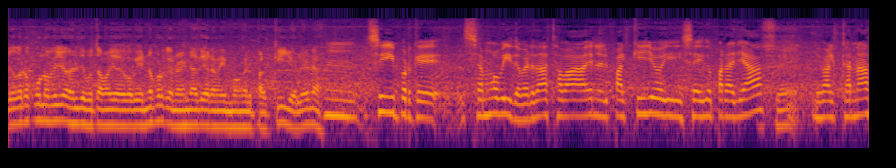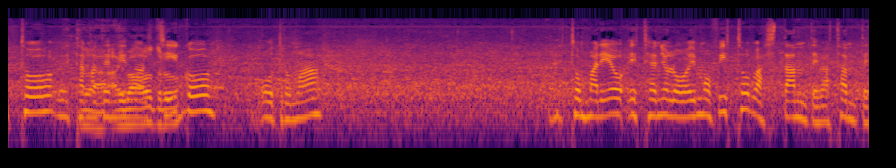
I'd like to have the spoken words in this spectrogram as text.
Yo creo que uno de ellos es el diputado mayor de gobierno porque no hay nadie ahora mismo en el palquillo, Elena. Mm, sí, porque se ha movido, ¿verdad? Estaba en el palquillo y se ha ido para allá. Sí. Lleva el canasto, están Ya, atendiendo al otro. chico, otro más. Estos mareos este año lo hemos visto bastante, bastante.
